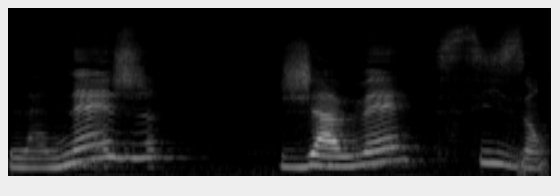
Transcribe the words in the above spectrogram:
la neige, j'avais 6 ans.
